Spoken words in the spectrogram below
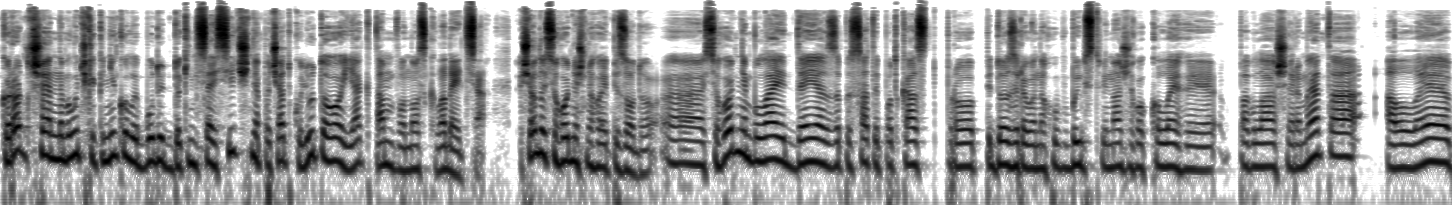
Коротше, невеличкі канікули будуть до кінця січня, початку лютого, як там воно складеться. Щодо сьогоднішнього епізоду, Е, сьогодні була ідея записати подкаст про підозрюваних у вбивстві нашого колеги Павла Шеремета. Але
